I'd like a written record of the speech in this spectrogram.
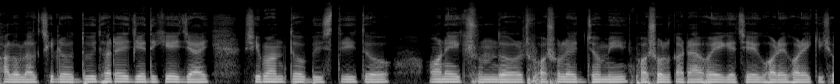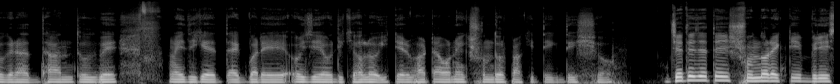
ভালো লাগছিল। দুই ধারে যেদিকেই যায়, সীমান্ত বিস্তৃত, অনেক সুন্দর ফসলের জমি, ফসল কাটা হয়ে গেছে, ঘরে ঘরে কৃষকেরা ধান তুলবে। এইদিকে একবারে ওই যে ওদিকে হলো ইটের ভাটা, অনেক সুন্দর প্রাকৃতিক দৃশ্য। যেতে যেতে সুন্দর একটি ব্রিজ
